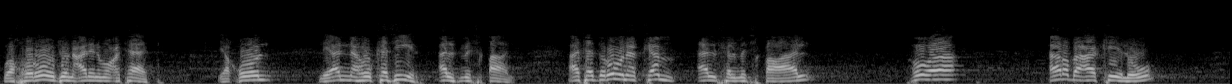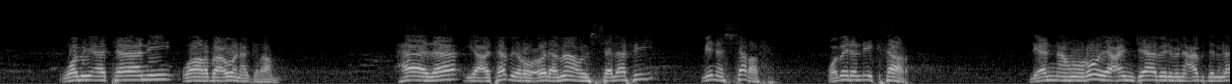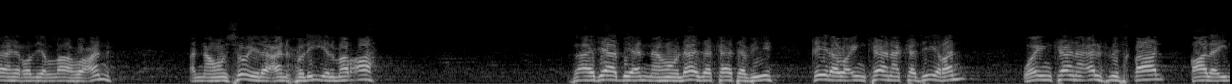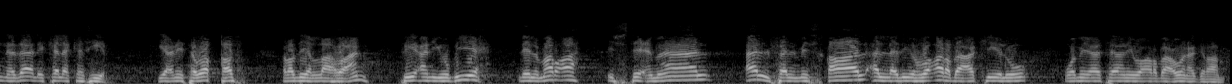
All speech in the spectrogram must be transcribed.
وخروج عن المعتاد. يقول لأنه كثير ألف مثقال. أتدرون كم ألف المثقال؟ هو أربعة كيلو ومئتان وأربعون جرام. هذا يعتبر علماء السلف من السرف ومن الإكثار لأنه روي عن جابر بن عبد الله رضي الله عنه أنه سئل عن حلي المرأة فأجاب بأنه لا زكاة فيه قيل وإن كان كثيرا وإن كان ألف مثقال قال إن ذلك لكثير يعني توقف رضي الله عنه في أن يبيح للمرأة استعمال ألف المثقال الذي هو أربعة كيلو ومئتان وأربعون جرام.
